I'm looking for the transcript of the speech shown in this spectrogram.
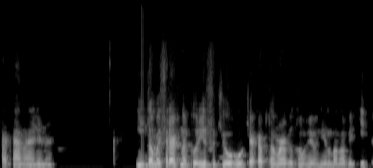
Sacanagem, né? Então, mas será que não é por isso que o Hulk e a Capitã Marvel estão reunindo uma nova equipe?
